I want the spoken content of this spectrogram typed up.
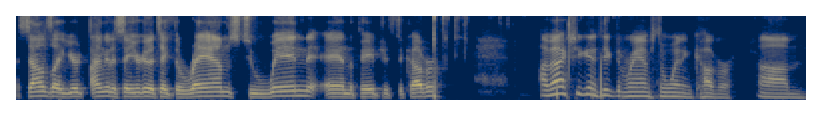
It sounds like you're, I'm going to say you're going to take the Rams to win and the Patriots to cover. I'm actually going to take the Rams to win and cover, um,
